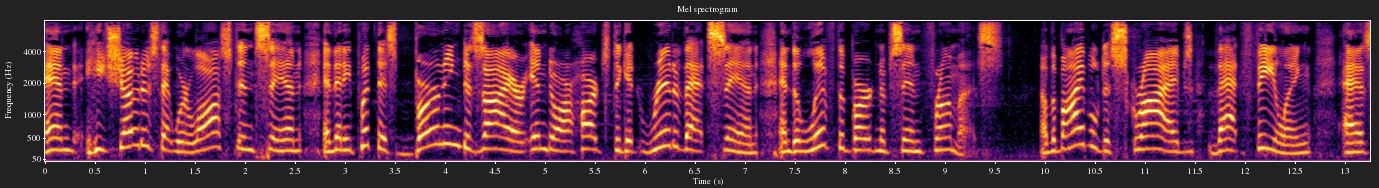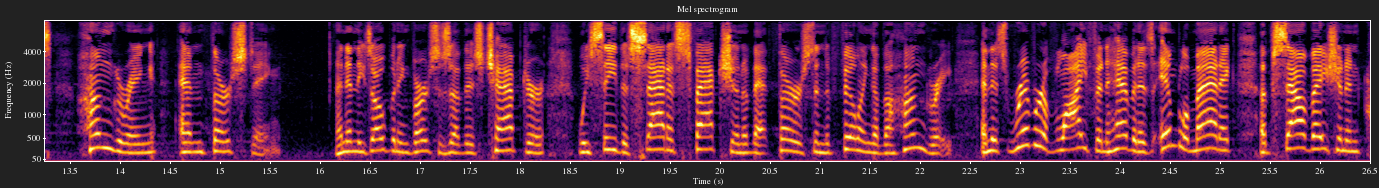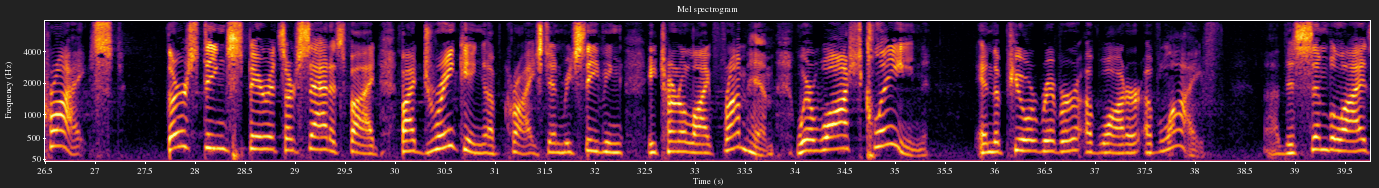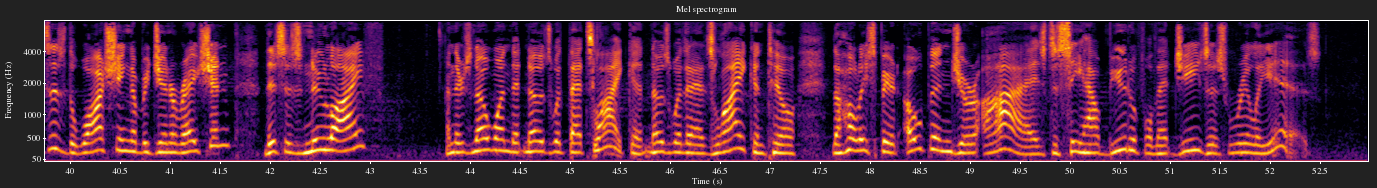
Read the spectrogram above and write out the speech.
And He showed us that we're lost in sin. And then He put this burning desire into our hearts to get rid of that sin and to lift the burden of sin from us. Now, the Bible describes that feeling as hungering and thirsting. And in these opening verses of this chapter, we see the satisfaction of that thirst and the filling of the hungry. And this river of life in heaven is emblematic of salvation in Christ. Thirsting spirits are satisfied by drinking of Christ and receiving eternal life from Him. We're washed clean in the pure river of water of life. Uh, this symbolizes the washing of regeneration. This is new life. And there's no one that knows what that's like and knows what that's like until the Holy Spirit opens your eyes to see how beautiful that Jesus really is.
